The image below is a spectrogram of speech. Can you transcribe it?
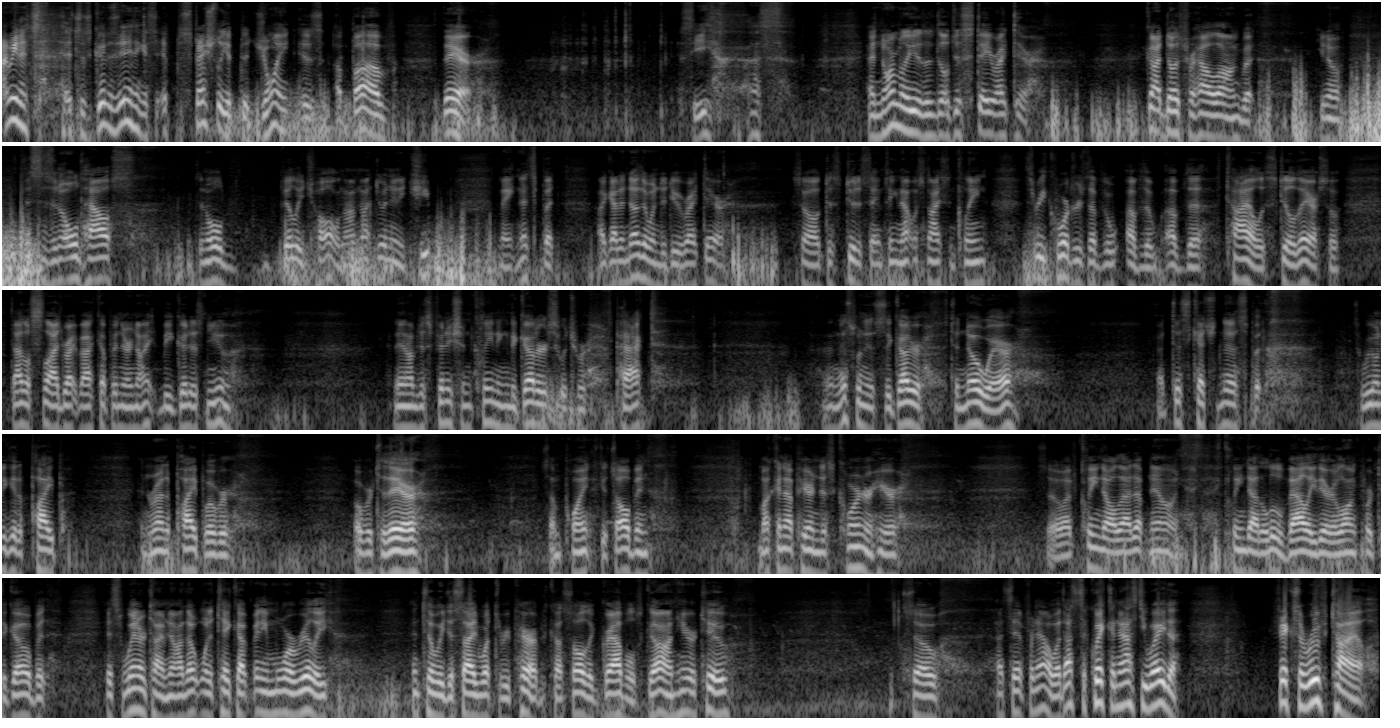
I mean, it's it's as good as anything. If, especially if the joint is above there. See, that's and normally they'll just stay right there. God knows for how long, but you know, this is an old house. It's an old village hall, and I'm not doing any cheap maintenance, but I got another one to do right there. So I'll just do the same thing. That one's nice and clean. Three quarters of the of the of the tile is still there, so that'll slide right back up in there and be good as new. Then I'm just finishing cleaning the gutters, which were packed. And this one is the gutter to nowhere. Got this catching this, but so we want to get a pipe and run a pipe over over to there some point. It's all been mucking up here in this corner here. So I've cleaned all that up now and cleaned out a little valley there along for it to go, but it's winter time now. I don't want to take up any more really until we decide what to repair it because all the gravel's gone here too. So that's it for now. Well, that's the quick and nasty way to fix a roof tile.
